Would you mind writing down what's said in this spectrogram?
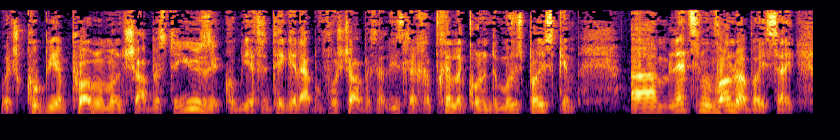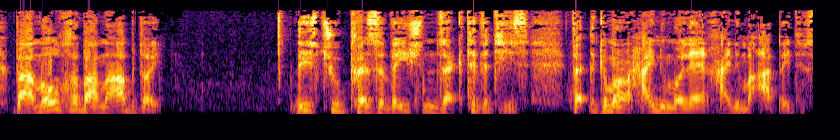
which could be a problem on Shabbos to use it. Could be you have to take it out before Shabbos, at least like lechatchila, according to most poskim. Um, let's move on, Rabbi say. These two preservations activities, that the Gemara, it's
